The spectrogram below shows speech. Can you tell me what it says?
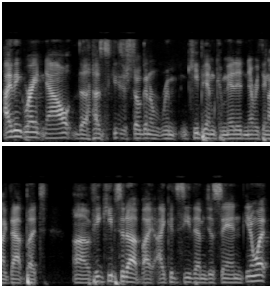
I think right now the Huskies are still going to re- keep him committed and everything like that, but. Uh, if he keeps it up, I, I could see them just saying, you know what,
